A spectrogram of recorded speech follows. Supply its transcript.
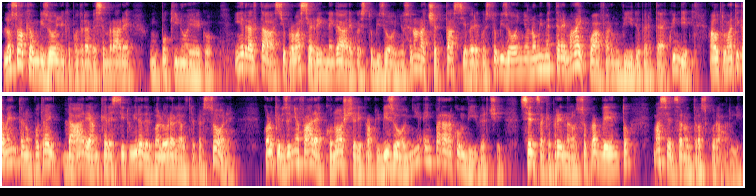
Lo so che è un bisogno che potrebbe sembrare un pochino ego. In realtà, se io provassi a rinnegare questo bisogno, se non accettassi avere questo bisogno, non mi metterei mai qua a fare un video per te, quindi automaticamente non potrei dare, anche restituire del valore alle altre persone. Quello che bisogna fare è conoscere i propri bisogni e imparare a conviverci, senza che prendano il sopravvento, ma senza non trascurarli.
